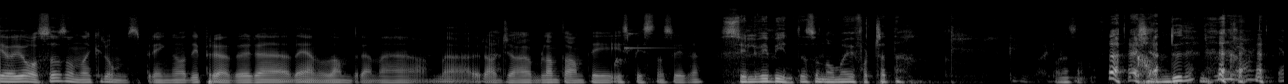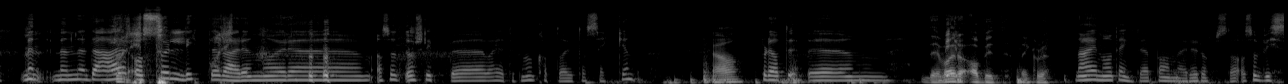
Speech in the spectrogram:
gjør jo også sånne krumspring, og de prøver det ene og det andre med, med Raja blant annet i, i spissen osv. Sylvi begynte, så nå må vi fortsette. Var det sånn? Kan du det? Ja, ja. Men, men det er også litt det der når Altså å slippe hva heter det for noe, katta ut av sekken. Ja. Fordi at eh, Det var Abid, tenker du. Nei, nå tenkte jeg på han der Ropstad. Altså Hvis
